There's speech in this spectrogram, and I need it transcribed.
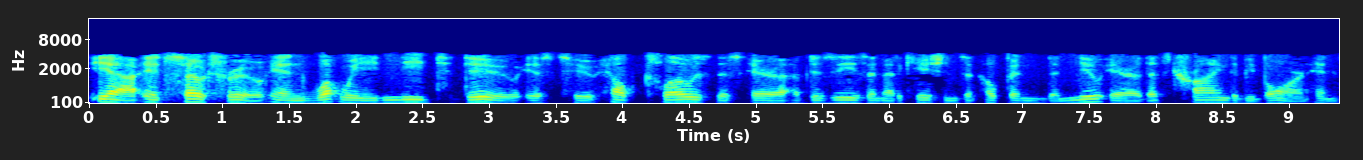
Yeah, it's so true. And what we need to do is to help close this era of disease and medications and open the new era that's trying to be born and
